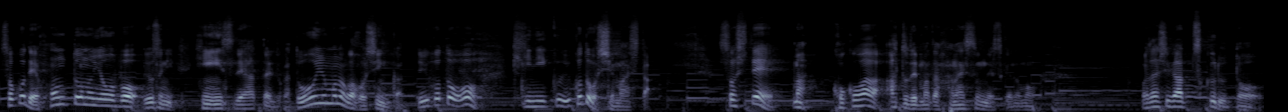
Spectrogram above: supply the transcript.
そこで本当の要望、要するに品質であったりとか、どういうものが欲しいんかっていうことを聞きに行くことをしました。そして、まあ、ここは後でまた話するんですけども、私が作ると、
